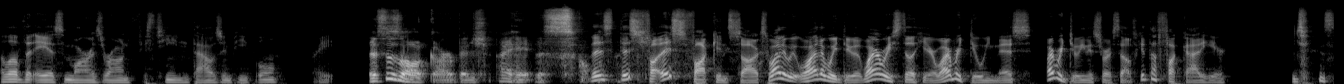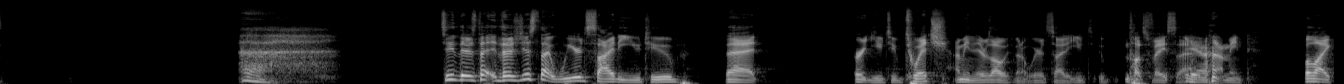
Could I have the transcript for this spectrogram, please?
I love that ASMR is around fifteen thousand people. Right. This is all garbage. I hate this. So This this fu- this fucking sucks. Why do we why do we do it? Why are we still here? Why are we doing this? Why are we doing this to ourselves? Get the fuck out of here. Just- See, there's that there's just that weird side of YouTube that or YouTube, Twitch. I mean, there's always been a weird side of YouTube. Let's face that. Yeah. I mean, but like,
